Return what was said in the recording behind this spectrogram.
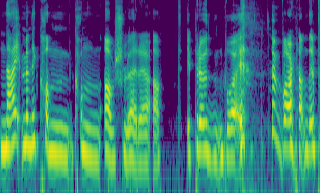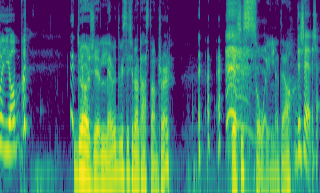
Nei, men jeg kan, kan avsløre at jeg prøvde den på en bartender på jobb. Du har jo ikke levd hvis ikke du har testa den sjøl. Det er ikke så ille, Thea. Det skjer ikke.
